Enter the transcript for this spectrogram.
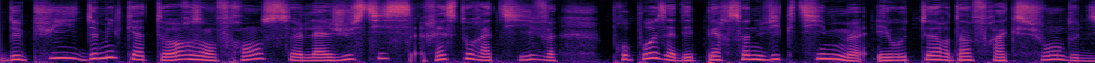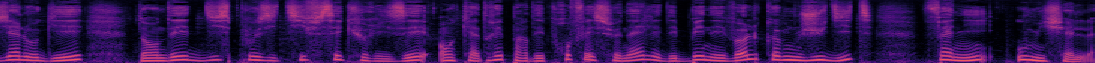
Depuis 2014, en France, la justice restaurative propose à des personnes victimes et auteurs d'infractions de dialoguer dans des dispositifs sécurisés encadrés par des professionnels et des bénévoles comme Judith, Fanny ou Michel.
